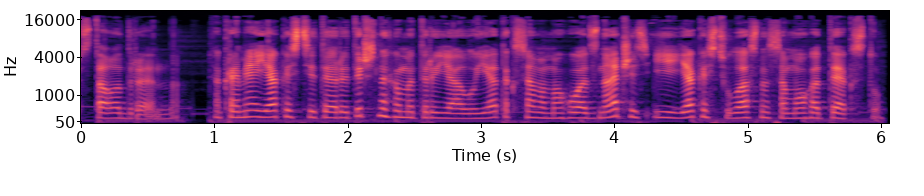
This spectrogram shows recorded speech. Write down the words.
стала дрэнна акрамя якасці тэарэтычнага матэрыялу я таксама магу адзначыць і якасць уласна самога тэксту.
